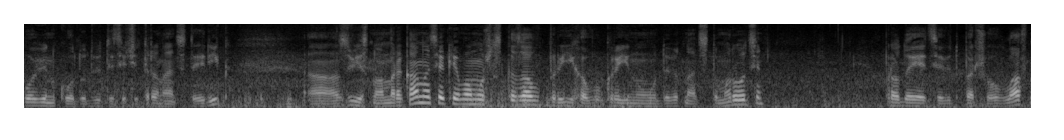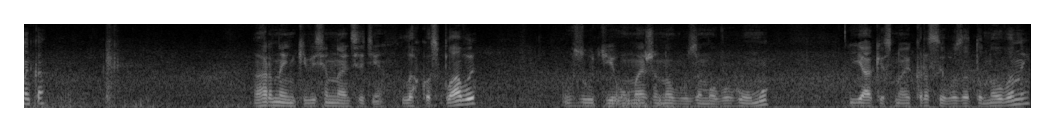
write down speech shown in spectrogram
по ВІН-коду 2013 рік. Звісно, американець, як я вам уже сказав, приїхав в Україну у 2019 році продається від першого власника. Гарненькі 18 легкосплави, взуті у майже нову зимову гуму, якісно і красиво затонований.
